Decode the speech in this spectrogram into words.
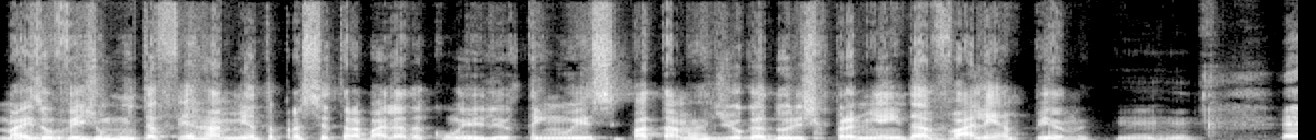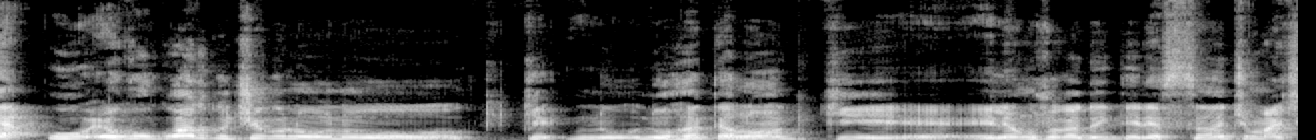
mas eu vejo muita ferramenta para ser trabalhada com ele. Eu tenho esse patamar de jogadores que para mim ainda valem a pena. Uhum. É, o, eu concordo contigo no, no, no, no, Hunter Long, que é, ele é um jogador interessante, mas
